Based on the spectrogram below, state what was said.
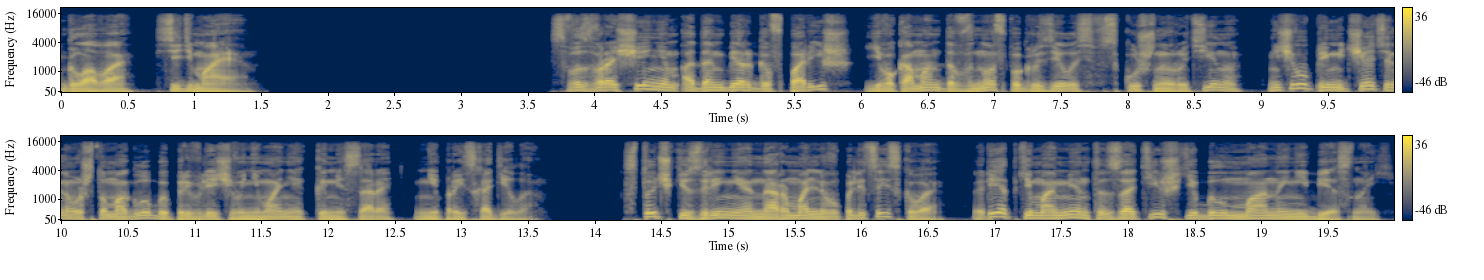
Глава 7 С возвращением Адамберга в Париж его команда вновь погрузилась в скучную рутину, ничего примечательного, что могло бы привлечь внимание комиссара, не происходило. С точки зрения нормального полицейского, редкий момент затишья был маной небесной.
